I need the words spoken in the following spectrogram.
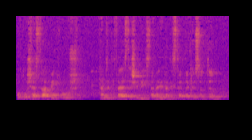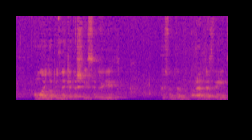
Dr. Sesták Miklós Nemzeti Fejlesztési Miniszter nevében tiszteltel köszöntöm a mai nap minden kedves részvevőjét, köszöntöm a rendezvényt,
